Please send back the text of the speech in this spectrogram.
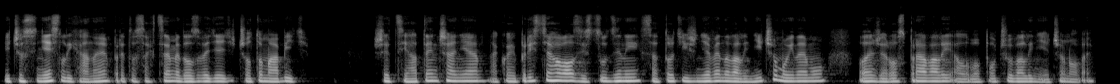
je čosi neslychané, preto sa chceme dozvedieť, čo to má byť. Všetci Atenčania, ako aj pristahovalci z cudziny, sa totiž nevenovali ničomu inému, lenže rozprávali alebo počúvali niečo nové.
